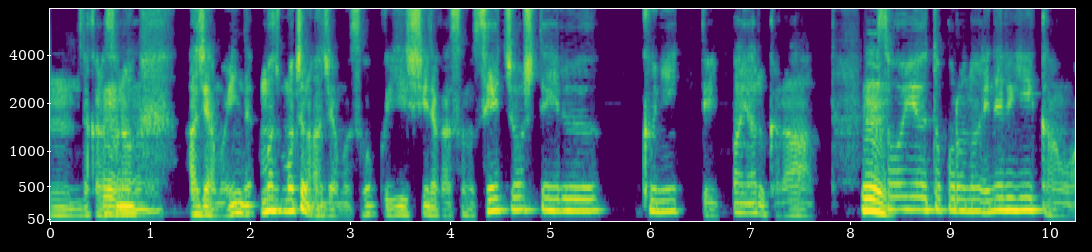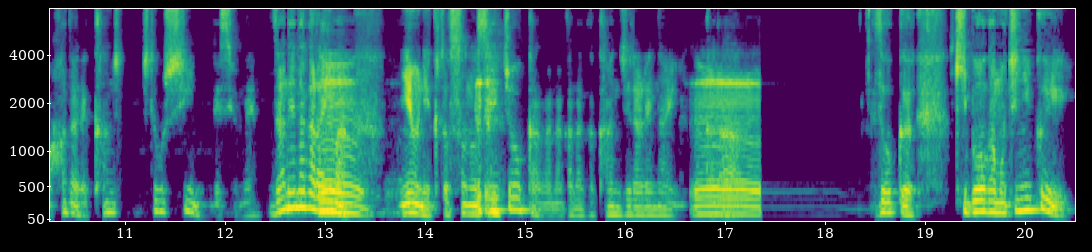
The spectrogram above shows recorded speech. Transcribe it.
うん、だからその、アジアもいいんだももちろんアジアもすごくいいしだからその成長している国っていっぱいあるから、うん、そういうところのエネルギー感を肌で感じてほしいんですよね。残念ながら今、うん。日本に行くとその成長感がなかなか感じられないかうら、ん。すごく希望が持ちにくい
